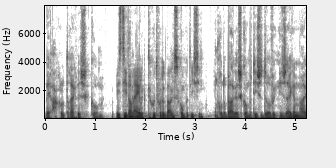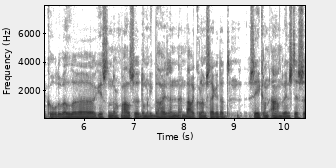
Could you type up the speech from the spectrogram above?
bij Achel terecht is gekomen. Is die dan eigenlijk te goed voor de Belgische competitie? Voor de Belgische competitie durf ik niet zeggen. Maar ik hoorde wel uh, gisteren nogmaals Dominique Baes en, en Mark zeggen dat zeker een aanwinst is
